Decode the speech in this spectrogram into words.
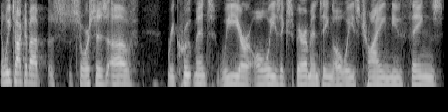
and we talked about sources of recruitment. We are always experimenting, always trying new things.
